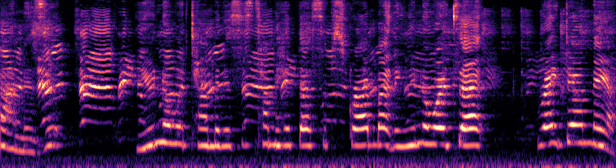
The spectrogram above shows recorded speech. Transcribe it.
time is it? You know what time it is. It's time to hit that subscribe button. And you know where it's at? Right down there.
